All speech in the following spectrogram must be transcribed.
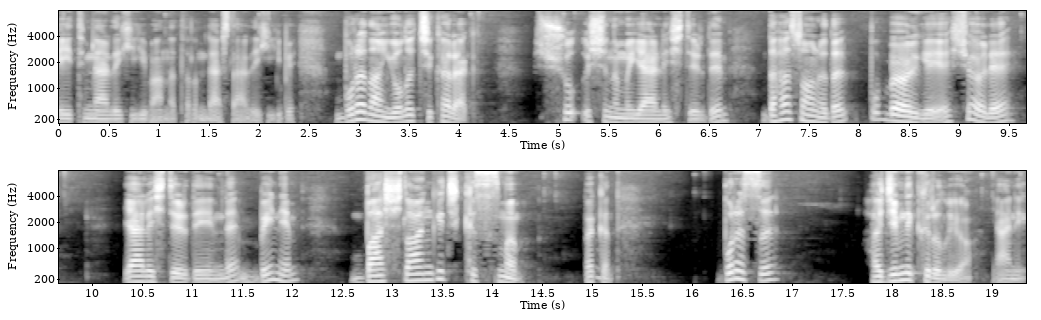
Eğitimlerdeki gibi anlatalım, derslerdeki gibi. Buradan yola çıkarak şu ışınımı yerleştirdim. Daha sonra da bu bölgeye şöyle yerleştirdiğimde benim başlangıç kısmım Bakın burası hacimli kırılıyor. Yani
